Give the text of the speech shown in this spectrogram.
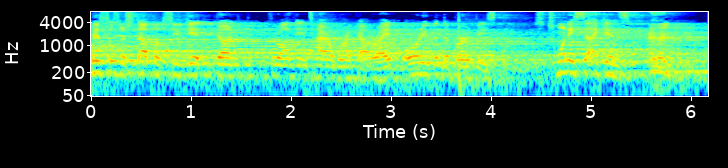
pistols or step-ups you get done throughout the entire workout, right? Or even the burpees. So 20 seconds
